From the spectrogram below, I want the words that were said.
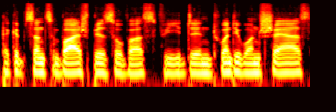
Da gibt es dann zum Beispiel sowas wie den 21 Shares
